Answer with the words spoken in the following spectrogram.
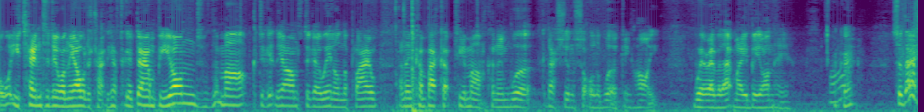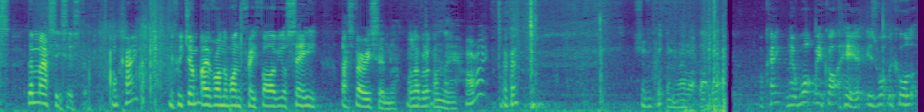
but what you tend to do on the older track you have to go down beyond the mark to get the arms to go in on the plough and then come back up to your mark and then work that's your sort of working height wherever that may be on here All Okay. right. So that's the Massey system. Okay. If we jump over on the 135, you'll see that's very similar. We'll have a look on there. All right. Okay. So we put them there like that. Okay. Now what we've got here is what we call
